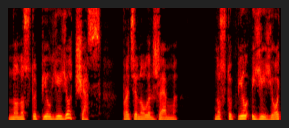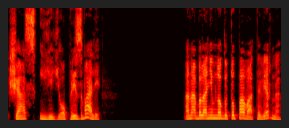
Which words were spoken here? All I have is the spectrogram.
Но наступил ее час, — протянула Джемма. Наступил ее час, и ее призвали. Она была немного туповата, верно?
